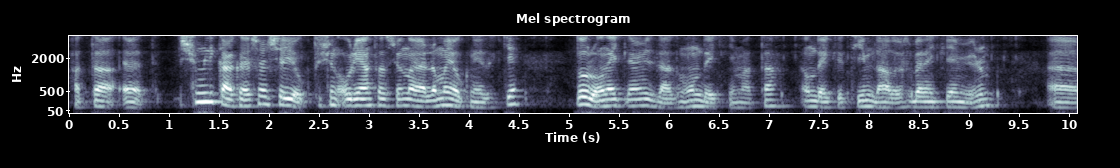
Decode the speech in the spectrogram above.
Hatta evet. Şimdilik arkadaşlar şey yok. Tuşun oryantasyonunu ayarlama yok ne yazık ki. Doğru onu eklememiz lazım. Onu da ekleyeyim hatta. Onu da ekleteyim. Daha doğrusu ben ekleyemiyorum. Ee,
